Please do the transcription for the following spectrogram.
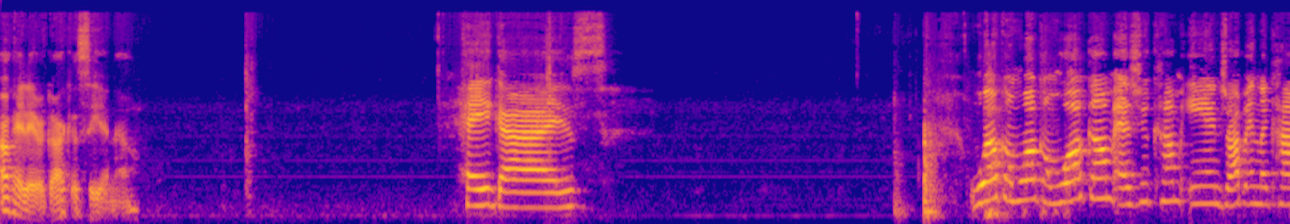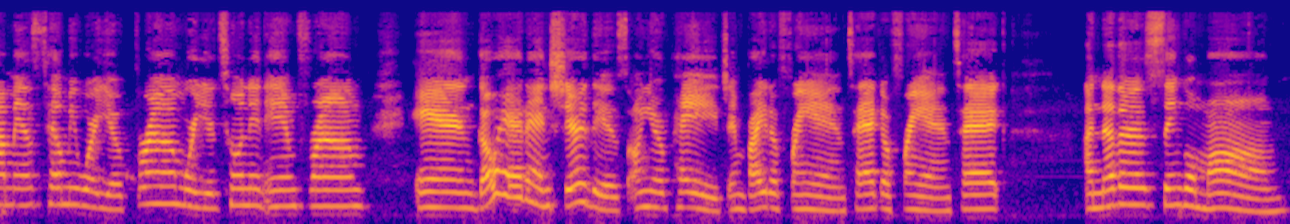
Okay, there we go. I can see it now. Hey guys. Welcome, welcome, welcome. As you come in, drop in the comments. Tell me where you're from, where you're tuning in from. And go ahead and share this on your page. Invite a friend, tag a friend, tag another single mom,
